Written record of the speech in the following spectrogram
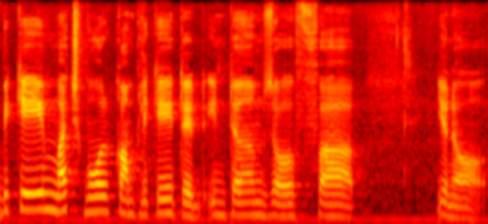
became much more complicated in terms of uh, you know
